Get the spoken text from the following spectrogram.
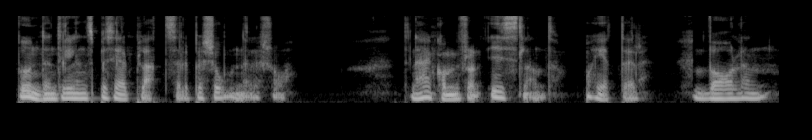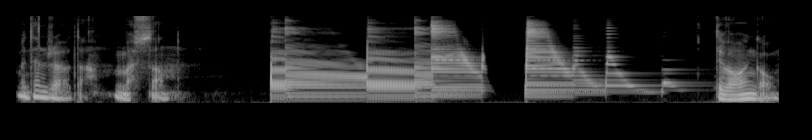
bunden till en speciell plats eller person eller så. Den här kommer från Island och heter Valen med den röda mössan. Det var en gång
